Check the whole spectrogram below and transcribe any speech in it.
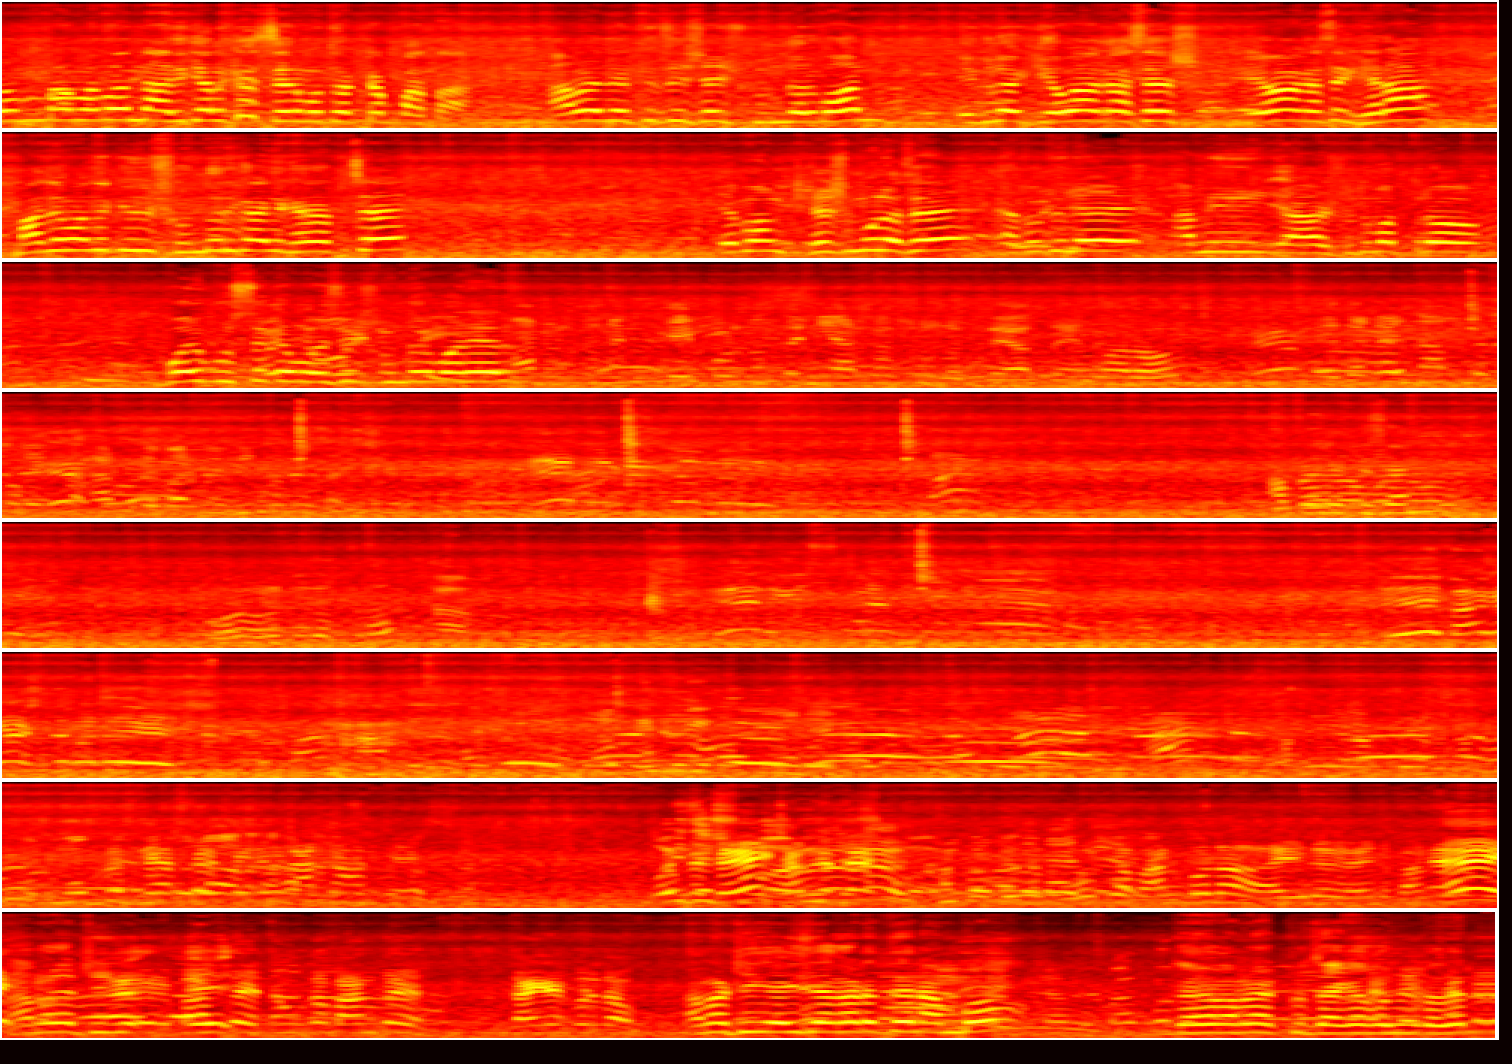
লম্বা পাতা। নারিকেল গাছের মতো একটা পাতা। আমরা দেখতেছি সেই সুন্দরবন এগুলো গেওয়া গাছের গেওয়া গাছে ঘেরা। মাঝে মাঝে কিছু সুন্দর গাছ দেখা যাচ্ছে এবং ঠেসমূল আছে। এতদিনে আমি শুধুমাত্র বই পুস্তকে বলেছি সুন্দরবনের। মানুষজনকে এই পর্যন্ত নিয়ে আসার সুযোগ দেওয়া যায় এই জায়গায় নামতে পারে হাঁটতে পারবে ভিতরে আপনারা দেখতেছেন হ্যাঁ এই বাঘ আসতে পারে ওই যে শুয়োর, ওই যে শুয়োর। আমরা ঠিক এই- আমরা ঠিক এই জায়গাটাতে নামবো। আমরা একটু জায়গা করব তাদের।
